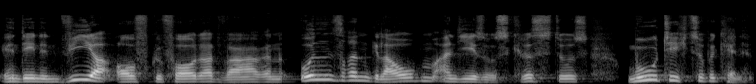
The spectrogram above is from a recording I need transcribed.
in denen wir aufgefordert waren, unseren Glauben an Jesus Christus mutig zu bekennen.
